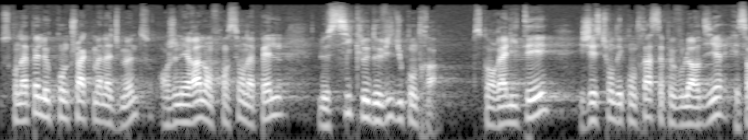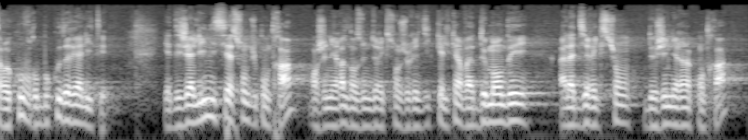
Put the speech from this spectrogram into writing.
ce qu'on appelle le contract management, en général, en français, on appelle le cycle de vie du contrat. Parce qu'en réalité, gestion des contrats, ça peut vouloir dire, et ça recouvre beaucoup de réalités. Il y a déjà l'initiation du contrat. En général, dans une direction juridique, quelqu'un va demander à la direction de générer un contrat,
